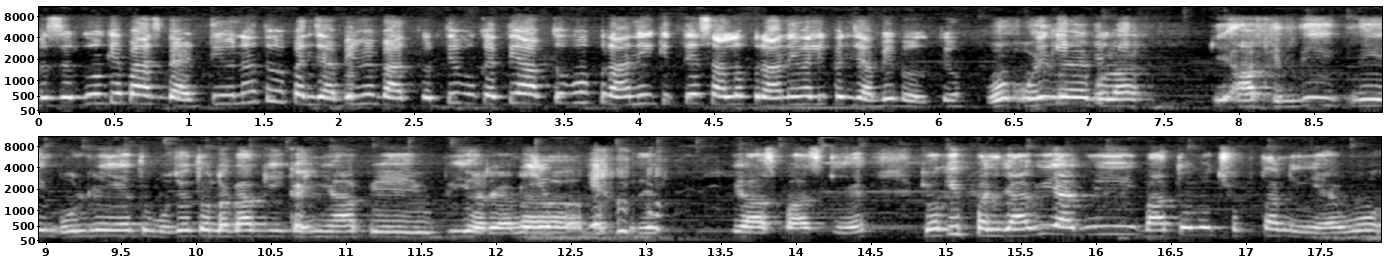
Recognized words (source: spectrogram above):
बुज़ुर्गों के पास बैठती हूँ ना तो वो पंजाबी में बात करती हूँ। वो कहते हैं आप तो वो पुरानी कितने सालों पुराने वाली पंजाबी बोलते हो। वो वही मैं बोला कि आप हिंदी इतनी बोल रही हैं तो मुझे तो लगा कि कहीं आप ये यूपी हरियाणा के आसपास की हैं क्योंकि पंजाबी आदमी बातों में छुपता नहीं है वो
